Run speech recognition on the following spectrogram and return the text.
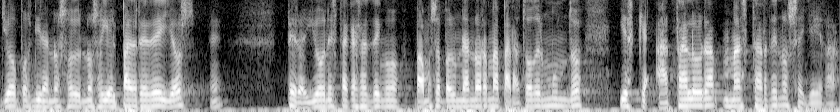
yo pues mira, no soy, no soy el padre de ellos, ¿eh? pero yo en esta casa tengo, vamos a poner una norma para todo el mundo y es que a tal hora más tarde no se llega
